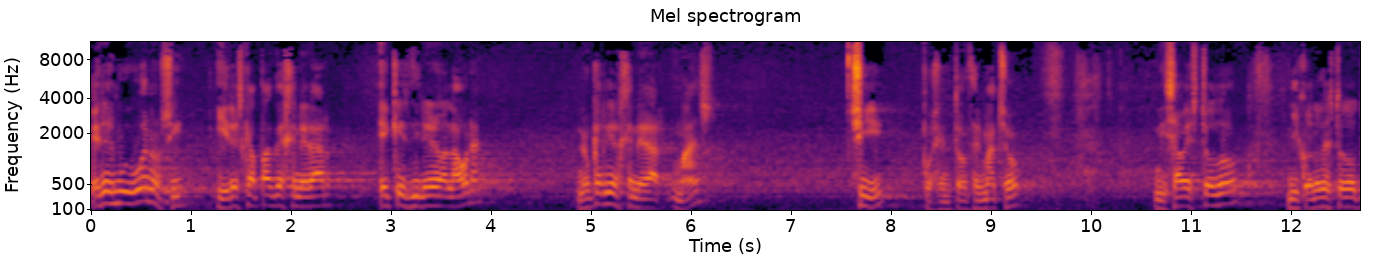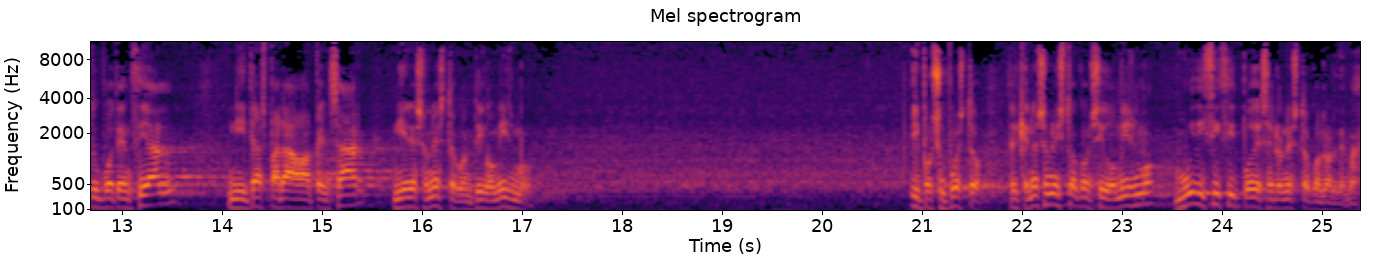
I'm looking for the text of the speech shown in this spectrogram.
¿Eres muy bueno? Sí. ¿Y eres capaz de generar X dinero a la hora? ¿No querrías generar más? Sí, pues entonces, macho, ni sabes todo, ni conoces todo tu potencial, ni te has parado a pensar, ni eres honesto contigo mismo. Y por supuesto, el que no es honesto consigo mismo, muy difícil puede ser honesto con los demás.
